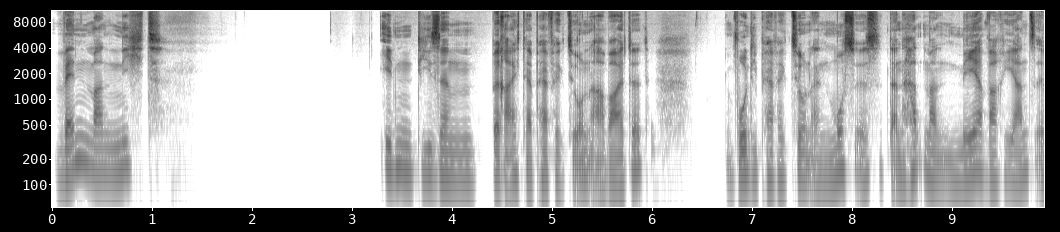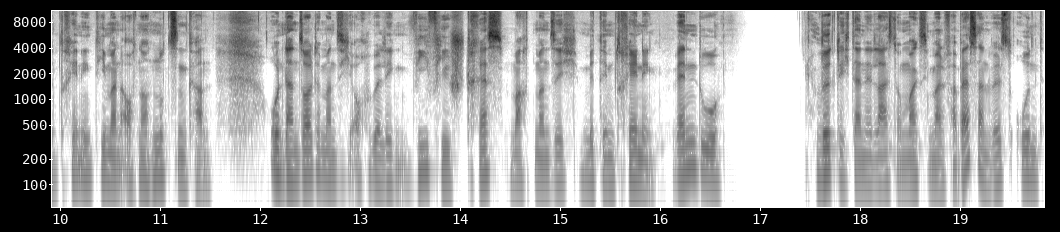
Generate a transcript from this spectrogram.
wenn man nicht in diesem Bereich der Perfektion arbeitet, wo die Perfektion ein Muss ist, dann hat man mehr Varianz im Training, die man auch noch nutzen kann. Und dann sollte man sich auch überlegen, wie viel Stress macht man sich mit dem Training. Wenn du wirklich deine Leistung maximal verbessern willst und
